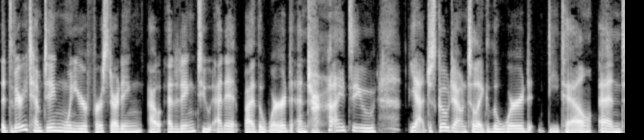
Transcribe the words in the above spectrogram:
It's very tempting when you're first starting out editing to edit by the word and try to yeah, just go down to like the word detail and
